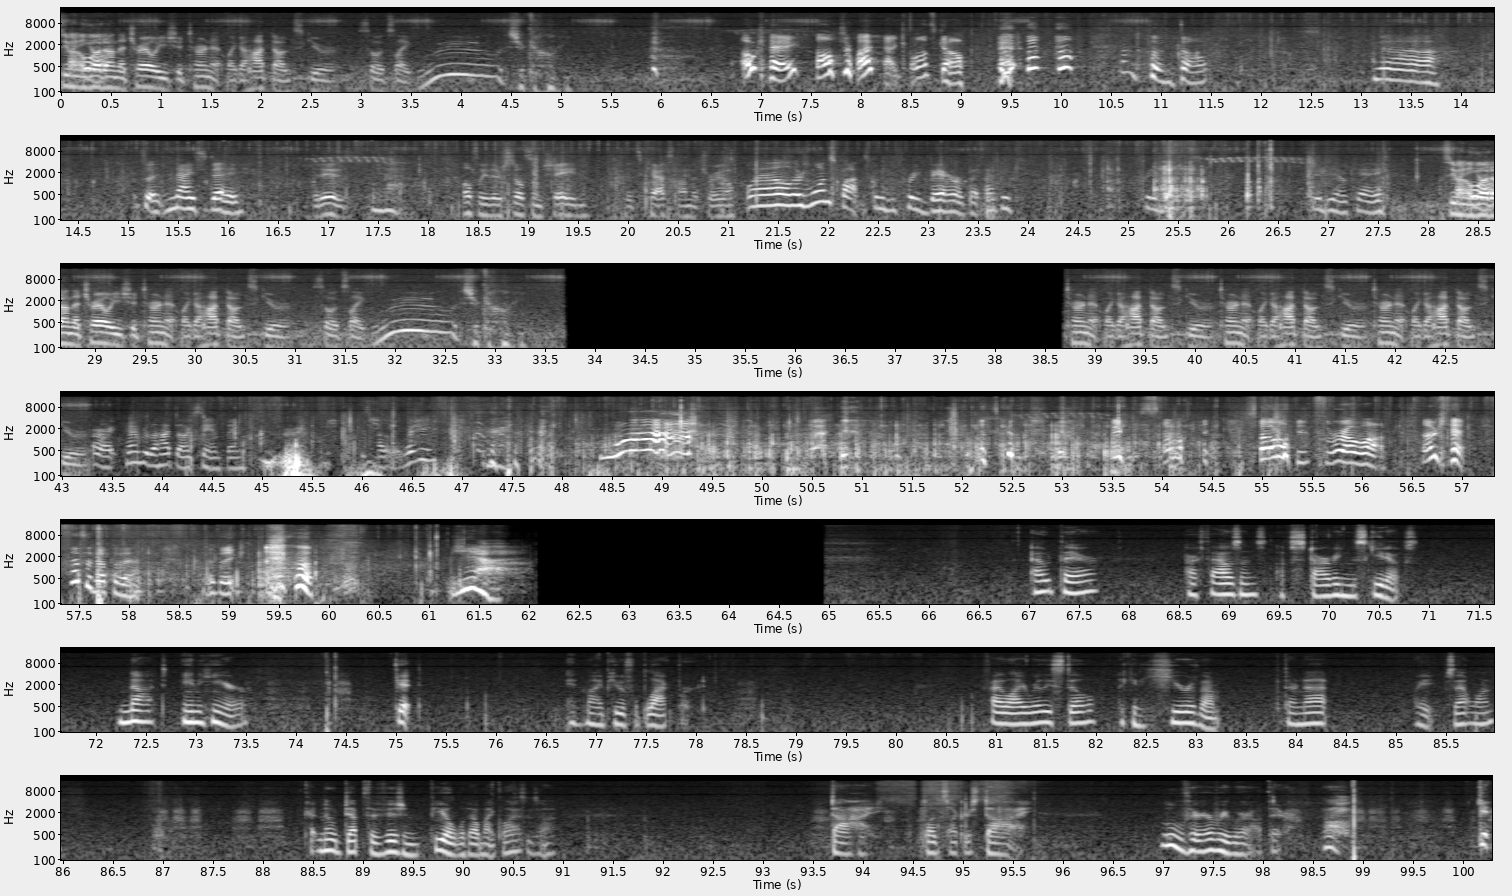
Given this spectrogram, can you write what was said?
See, when Oh, you go well. down the trail, you should turn it like a hot dog skewer. So it's like, woo, as you're going. Okay, I'll try that. Let's go. oh no. Ah, it's a nice day. It is. Yeah. Hopefully, there's still some shade that's cast on the trail. Well, there's one spot that's going to be pretty bare, but I think pretty much should be okay. See, when Oh, you go well. down the trail, you should turn it like a hot dog skewer. So it's like, woo, as you're going. Turn it like a hot dog skewer. Turn it like a hot dog skewer. Turn it like a hot dog skewer. All right, time for the hot dog stand thing. All right, out of the way. Wah! Let's go. Maybe Somebody totally throw up. Okay, that's enough of that. I think. yeah. Out there are thousands of starving mosquitoes. Not in here. Get in my beautiful blackbird. If I lie really still, I can hear them, but they're not. Wait, was that one? Got no depth of vision field without my glasses on. Die. Bloodsuckers die. Ooh, they're everywhere out there. Oh. Get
